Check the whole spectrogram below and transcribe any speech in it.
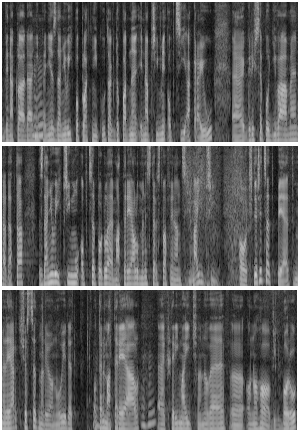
vynakládání mm. peněz daňových poplatníků, tak dopadne i na příjmy obcí a krajů. Eh, když se podíváme na data, z daňových příjmů obce podle materiálu Ministerstva financí mají přijít o 45 miliard 600 milionů, jde o ten materiál, mhm. eh, který mají členové onoho výboru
